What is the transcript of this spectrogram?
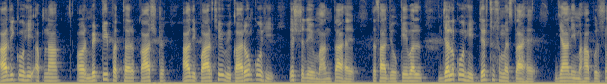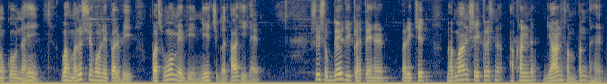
आदि को ही अपना और मिट्टी, पत्थर, काष्ठ आदि पार्थिव विकारों को ही इष्ट देव मानता है तथा जो केवल जल को ही तीर्थ समझता है, ज्ञानी महापुरुषों को नहीं वह मनुष्य होने पर भी, पशुओं में भी नीच गधा ही है। श्री सुखदेव जी कहते हैं, परीक्षित, भगवान श्री कृष्ण अखंड ज्ञान संपन्न हैं।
